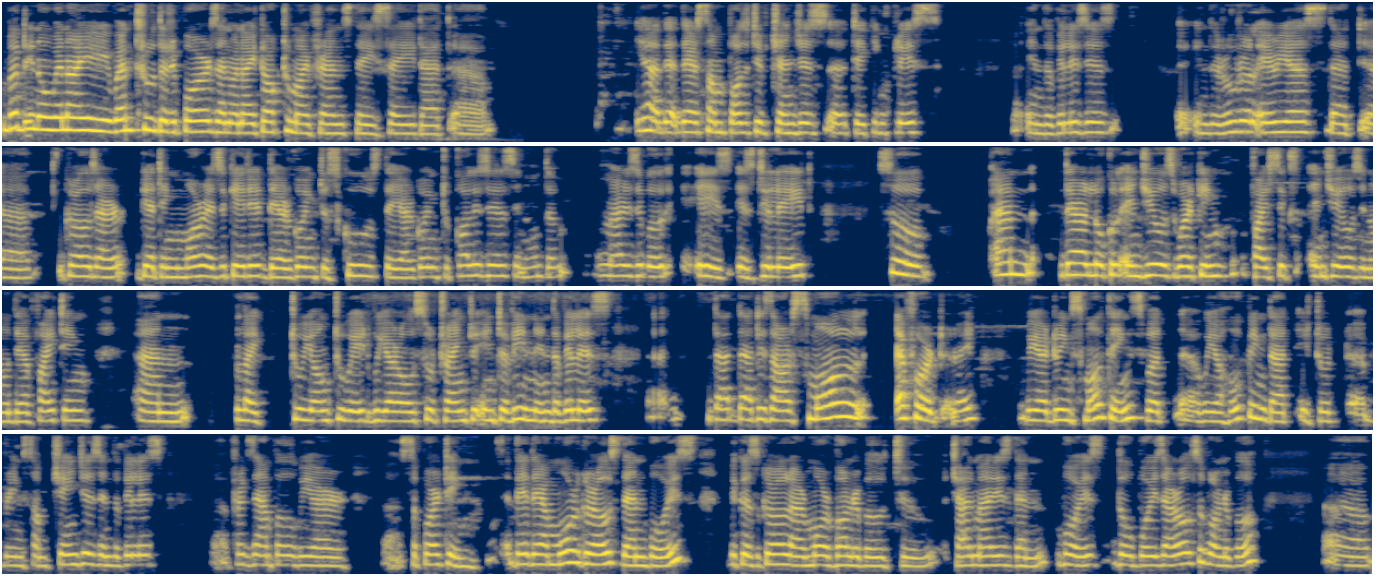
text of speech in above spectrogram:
but you know when i went through the reports and when i talked to my friends they say that uh, yeah there, there, are some positive changes uh, taking place in the villages in the rural areas that uh, girls are getting more educated. They are going to schools they are going to colleges you know the marriageable age is delayed. So and there are local ngos working five six ngos you know they are fighting. And like too young to wed we are also trying to intervene in the village. That that is our small effort right? We are doing small things but uh, we are hoping that it would uh, bring some changes in the village. Uh, for example we are uh, supporting there, there are more girls than boys because girls are more vulnerable to child marriage than boys though boys are also vulnerable uh,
